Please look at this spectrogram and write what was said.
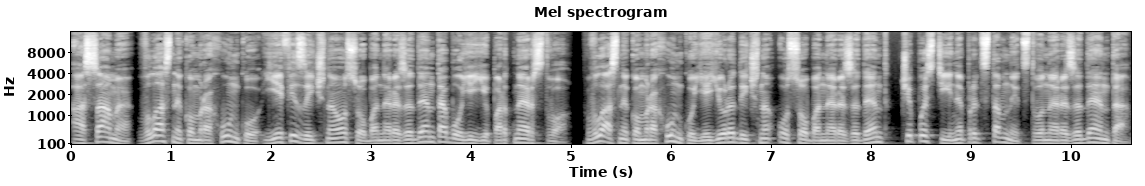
а саме власником рахунку є фізична особа нерезидент або її партнерство. Власником рахунку є юридична особа нерезидент чи постійне представництво нерезидента.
